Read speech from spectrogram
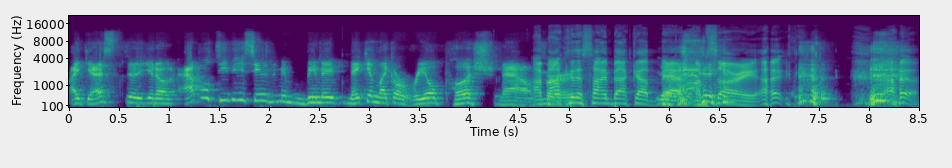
I guess the you know Apple TV seems to be, be making like a real push now. I'm not going to sign back up, man. Yeah. I'm sorry. I,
